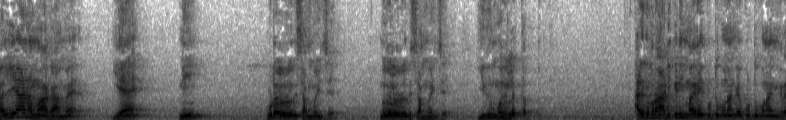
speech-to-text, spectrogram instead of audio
கல்யாணம் ஆகாமல் ஏன் நீ உடலுறவுக்கு சம்மதிச்ச? முதல்வருக்கு சம்மதிச்ச? இது முதல்ல தப்பு. அதுக்கப்புறம் அடிக்கடி மதுரை கூட்டு போனாங்க கூட்டு போனாங்கிற.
